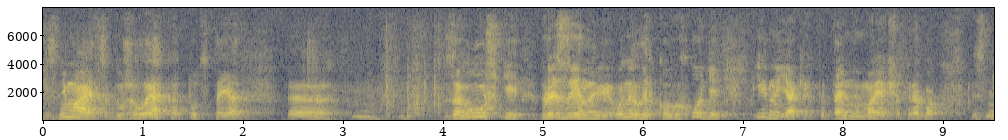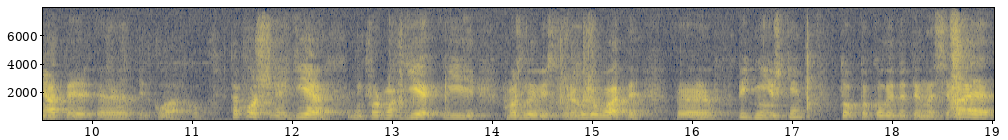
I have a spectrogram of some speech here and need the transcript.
Знімається дуже легко. Тут стоять заглушки резинові, вони легко виходять і ніяких питань немає, якщо треба зняти е, підкладку. Також е, є, є і можливість регулювати е, підніжки. Тобто, коли дитина сідає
